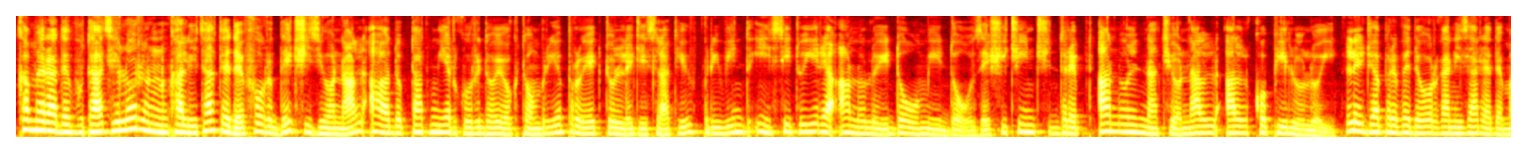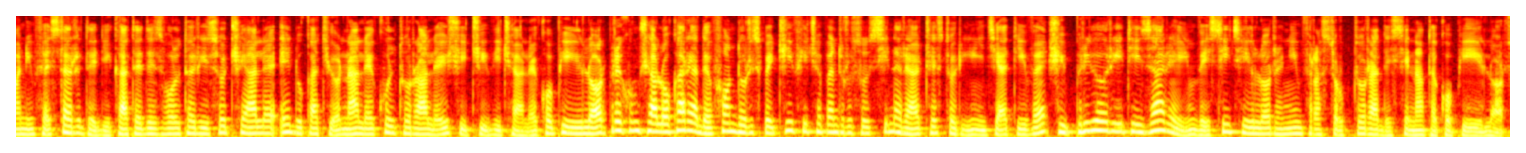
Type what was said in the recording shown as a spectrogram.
Camera Deputaților, în calitate de for decizional, a adoptat miercuri 2 octombrie proiectul legislativ privind instituirea anului 2025 drept Anul Național al Copilului. Legea prevede organizarea de manifestări dedicate dezvoltării sociale, educaționale, culturale și civice ale copiilor, precum și alocarea de fonduri specifice pentru susținerea acestor inițiative și prioritizarea investițiilor în infrastructura destinată copiilor.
